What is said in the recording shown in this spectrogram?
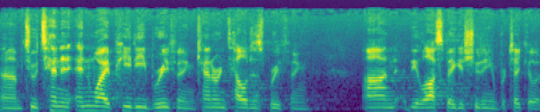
um, to attend an NYPD briefing, counterintelligence briefing, on the Las Vegas shooting in particular.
